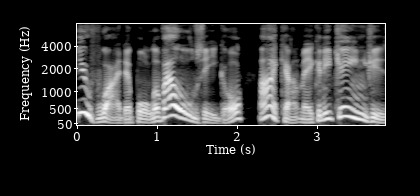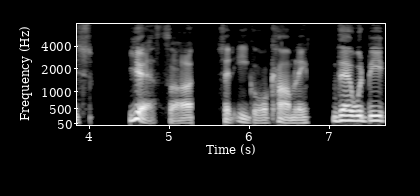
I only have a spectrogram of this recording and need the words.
You've wired up all the valves, Igor. I can't make any changes. Yes, sir, said Igor calmly. There would be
